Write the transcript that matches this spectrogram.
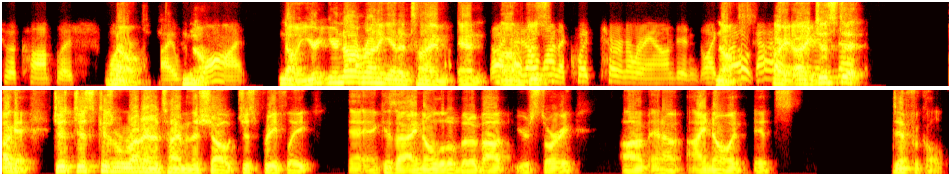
to accomplish what No, I no. want? No, you're you're not running out of time, and Like, I um, don't just want a quick turnaround and like, No. oh God. all right, all I right. Just to, okay, just just because we're running out of time in the show, just briefly, and because I know a little bit about your story, um, and I I know it it's difficult,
